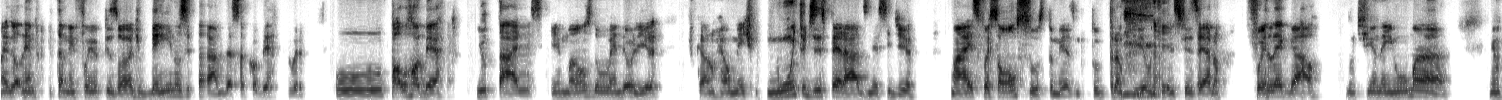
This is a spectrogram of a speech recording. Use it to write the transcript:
mas eu lembro que também foi um episódio bem inusitado dessa cobertura. O Paulo Roberto e o Thales, irmãos do Wendel Lira, ficaram realmente muito desesperados nesse dia, mas foi só um susto mesmo, tudo tranquilo, que eles fizeram foi legal, não tinha nenhuma nenhum,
